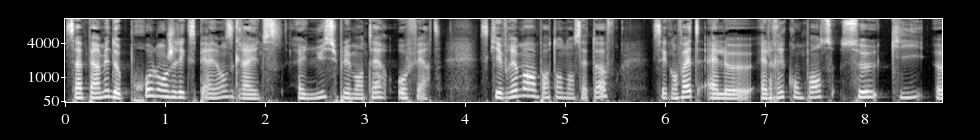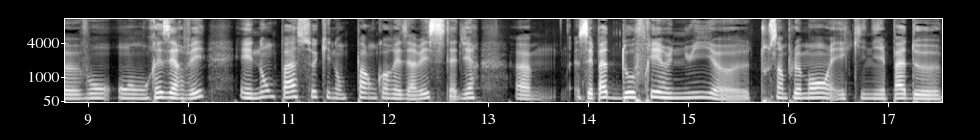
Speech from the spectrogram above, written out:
Ça permet de prolonger l'expérience grâce à une nuit supplémentaire offerte. Ce qui est vraiment important dans cette offre, c'est qu'en fait, elle, euh, récompense ceux qui euh, vont ont réservé et non pas ceux qui n'ont pas encore réservé. C'est-à-dire, euh, c'est pas d'offrir une nuit tout simplement et qu'il n'y ait pas de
